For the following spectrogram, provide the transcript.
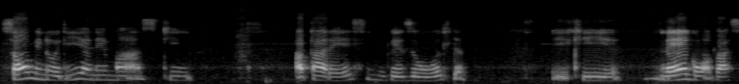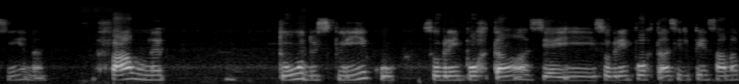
são a minoria, né? Mas que aparecem vez ou outra e que negam a vacina, falo, né? Tudo, explico sobre a importância e sobre a importância de pensar na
